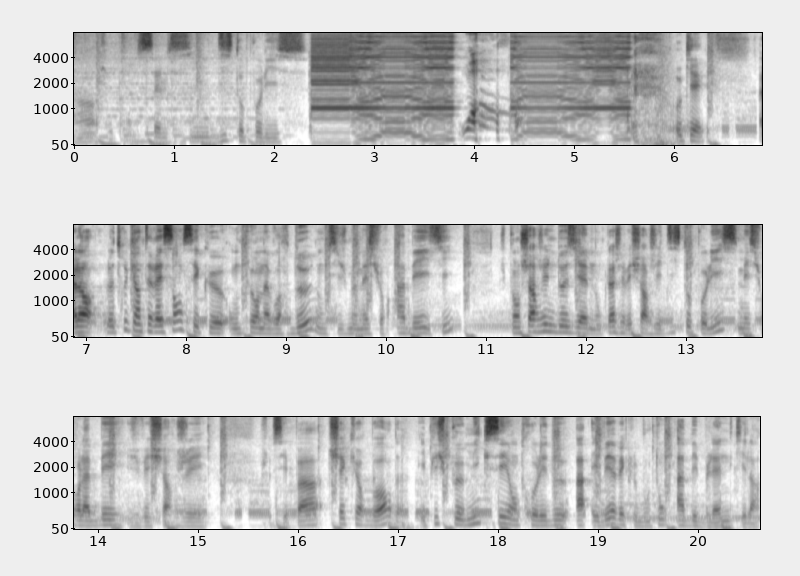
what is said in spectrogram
Ah, je vais prendre celle-ci, Distopolis. Wow ok. Alors, le truc intéressant, c'est qu'on peut en avoir deux. Donc, si je me mets sur AB ici, je peux en charger une deuxième. Donc là, j'avais chargé Distopolis, mais sur la B, je vais charger, je sais pas, Checkerboard. Et puis, je peux mixer entre les deux A et B avec le bouton AB Blend qui est là.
